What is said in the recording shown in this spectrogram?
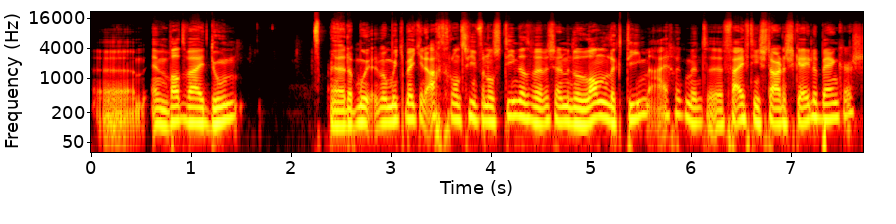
Ehm, en wat wij doen, eh, dat moet, moet je een beetje in de achtergrond zien van ons team. Dat we, we zijn met een landelijk team eigenlijk, met eh 15 starter scale bankers.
